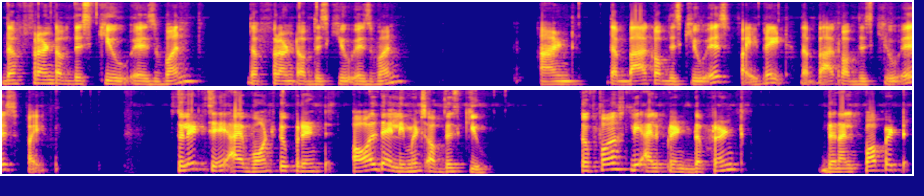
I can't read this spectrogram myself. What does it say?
the front of this queue is 1 the front of this queue is 1 and the back of this queue is 5 right? The back of this queue is 5 so let's say i want to print all the elements of this queue. So firstly i'll print the front then i'll pop it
